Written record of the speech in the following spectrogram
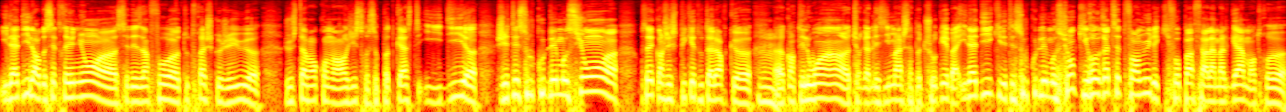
Il a dit lors de cette réunion, euh, c'est des infos euh, toutes fraîches que j'ai eues euh, juste avant qu'on enregistre ce podcast. Il dit j'étais sous le coup de l'émotion. vous savez quand j'expliquais tout à l'heure que hmm. quand tu es loin, tu regardes les images, ça peut te choquer. Bah, il a dit qu'il était sous le coup de l'émotion, qu'il regrette cette formule et qu'il faut pas faire l'amalgame entre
